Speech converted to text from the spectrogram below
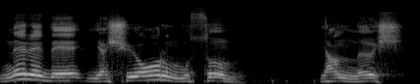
nerede yaşıyor musun? Yanlış.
